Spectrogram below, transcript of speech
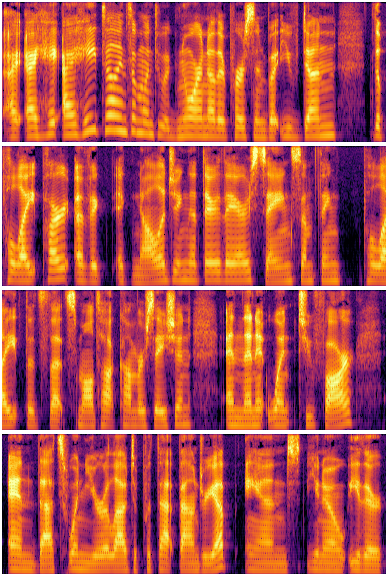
I, I hate. I hate telling someone to ignore another person, but you've done the polite part of ac- acknowledging that they're there, saying something polite, that's that small talk conversation, and then it went too far. And that's when you're allowed to put that boundary up and, you know, either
